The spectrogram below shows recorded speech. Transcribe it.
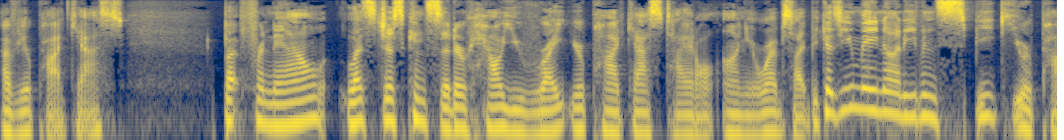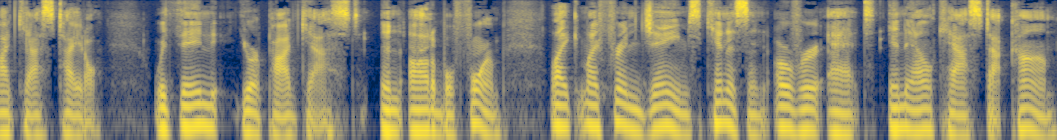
of your podcast. But for now, let's just consider how you write your podcast title on your website because you may not even speak your podcast title within your podcast in audible form, like my friend James Kinnison over at nlcast.com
